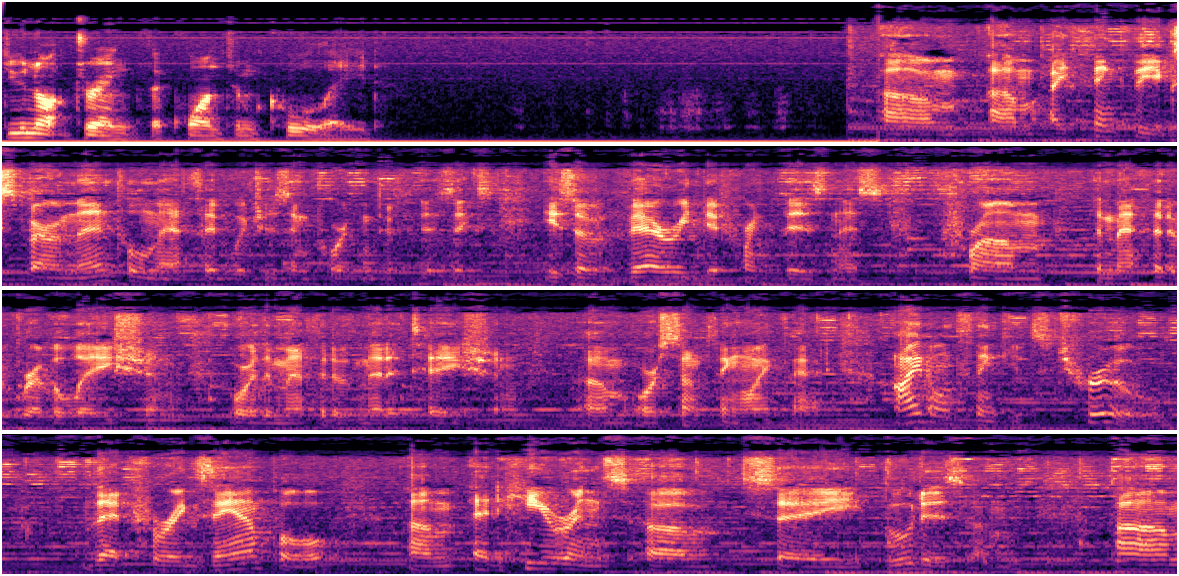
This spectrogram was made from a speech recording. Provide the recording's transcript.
Do not drink the quantum Kool-Aid. Um, um, think the experimental method, which is important to physics, is a very different business from the method of revelation or the method of meditation um, or something like that. I don't think it's true that, for example, um, adherents of, say, Buddhism um,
